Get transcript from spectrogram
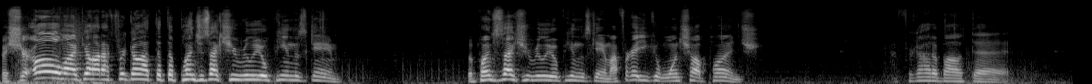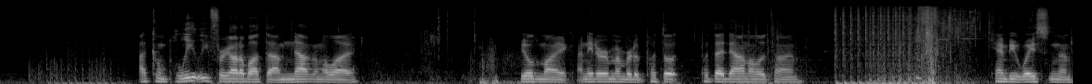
For sure. Oh my god, I forgot that the punch is actually really OP in this game. The punch is actually really OP in this game. I forgot you can one-shot punch. I forgot about that. I completely forgot about that. I'm not gonna lie. Field mic. I need to remember to put the put that down all the time. Can't be wasting them.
